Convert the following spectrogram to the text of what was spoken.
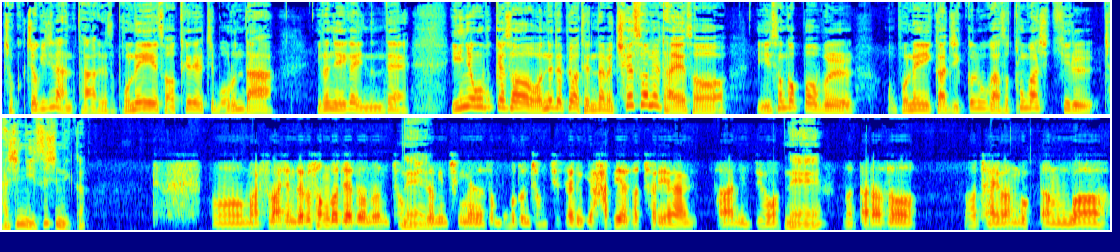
적극적이지는 않다. 그래서 본회의에서 어떻게 될지 모른다. 이런 얘기가 있는데 이인영 후보께서 원내대표가 된다면 최선을 다해서 이 선거법을 본회의까지 끌고 가서 통과시킬 자신이 있으십니까? 어, 말씀하신 대로 선거제도는 네. 정치적인 측면에서 모든 정치 세력이 합의해서 처리해야 할 사안이죠. 네. 어, 따라서 어, 자유한국당과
